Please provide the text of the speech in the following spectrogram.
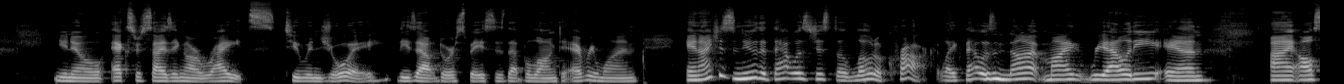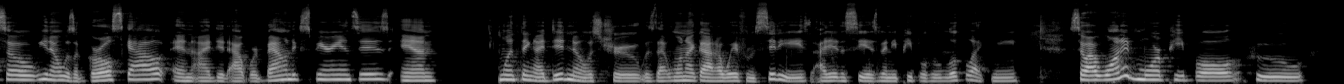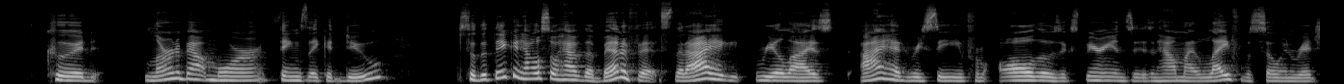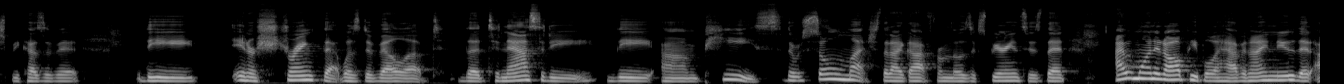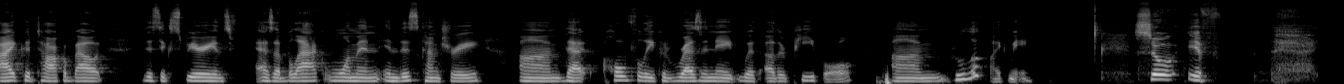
you know, exercising our rights to enjoy these outdoor spaces that belong to everyone. And I just knew that that was just a load of crock. Like that was not my reality. And I also, you know, was a Girl Scout and I did outward bound experiences. And one thing I did know was true was that when I got away from cities, I didn't see as many people who looked like me. So I wanted more people who could learn about more things they could do so that they could also have the benefits that I realized I had received from all those experiences and how my life was so enriched because of it. The inner strength that was developed, the tenacity, the um, peace. There was so much that I got from those experiences that I wanted all people to have. And I knew that I could talk about this experience as a Black woman in this country um, that hopefully could resonate with other people um, who look like me. So if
